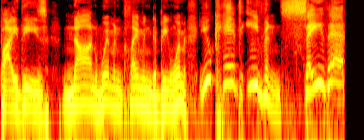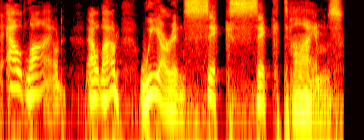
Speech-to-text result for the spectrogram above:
by these non-women claiming to be women. You can't even say that out loud. Out loud. We are in sick, sick times.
